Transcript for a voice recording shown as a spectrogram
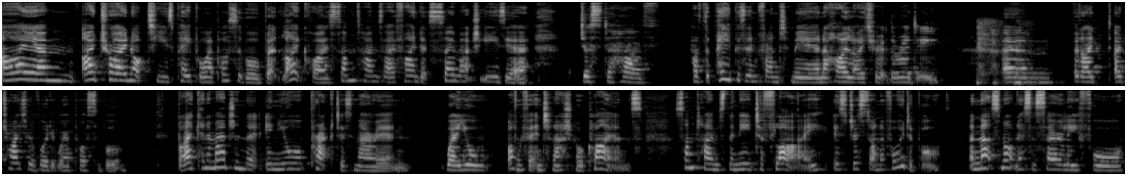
I um I try not to use paper where possible, but likewise, sometimes I find it so much easier just to have have the papers in front of me and a highlighter at the ready. Um, but I I try to avoid it where possible. But I can imagine that in your practice, Marion, where you're often for international clients, sometimes the need to fly is just unavoidable, and that's not necessarily for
